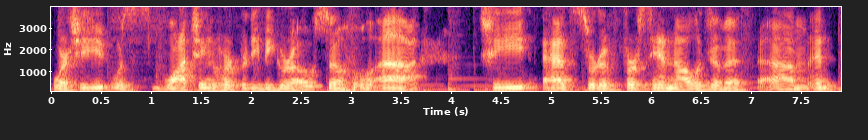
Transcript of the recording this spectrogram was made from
where she was watching HarperDB grow so uh, she has sort of firsthand knowledge of it, um, and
